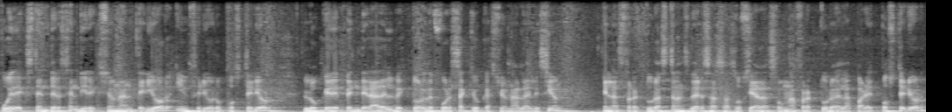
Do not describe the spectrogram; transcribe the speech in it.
puede extenderse en dirección anterior, inferior o posterior, lo que dependerá del vector de fuerza que ocasiona la lesión. En las fracturas transversas asociadas a una fractura de la pared posterior,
